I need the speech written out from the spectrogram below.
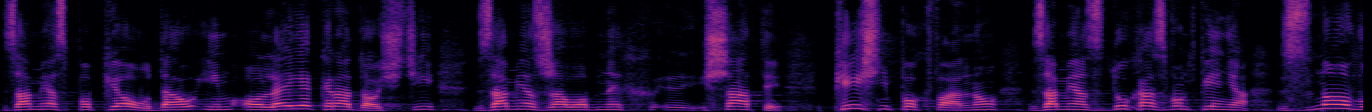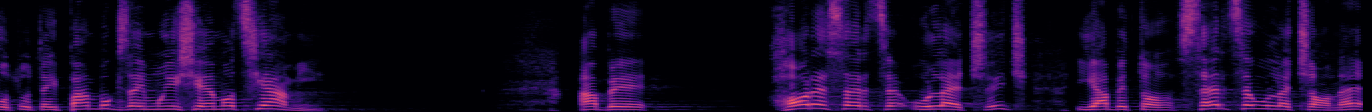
zamiast popiołu, dał im olejek radości zamiast żałobnych y, szaty, pieśń pochwalną zamiast ducha zwątpienia. Znowu tutaj Pan Bóg zajmuje się emocjami, aby chore serce uleczyć, i aby to serce uleczone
